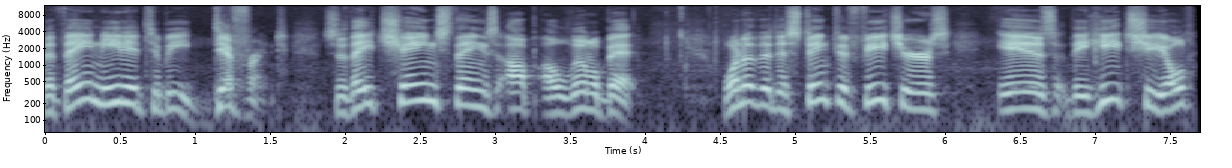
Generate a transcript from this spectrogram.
that they needed to be different. So they changed things up a little bit. One of the distinctive features is the heat shield.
